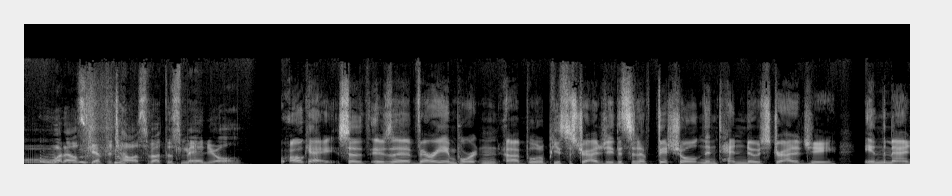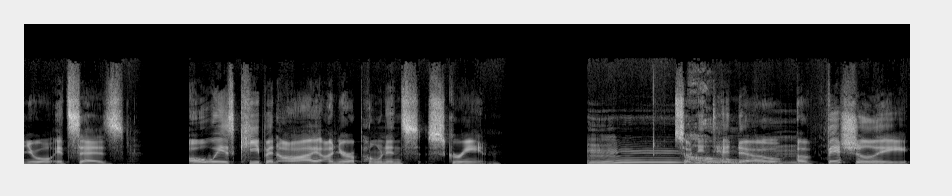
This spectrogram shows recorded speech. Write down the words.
What else do you have to tell us about this manual? Okay, so there's a very important uh, little piece of strategy. This is an official Nintendo strategy. In the manual, it says, always keep an eye on your opponent's screen. Mm. So Nintendo officially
